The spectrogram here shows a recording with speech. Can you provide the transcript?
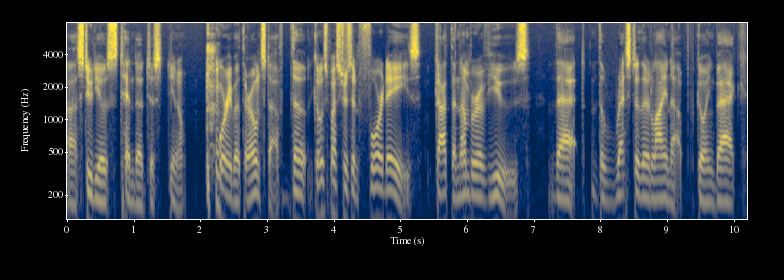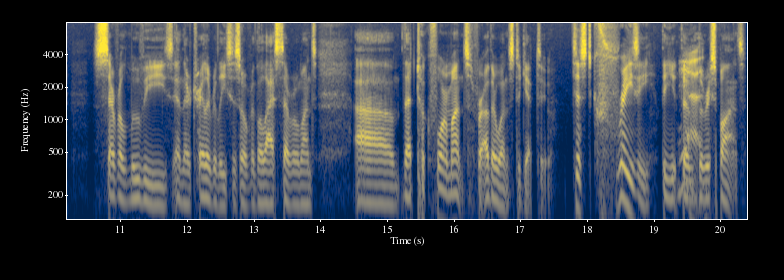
Uh, studios tend to just you know worry about their own stuff. The ghostbusters in four days got the number of views that the rest of their lineup going back several movies and their trailer releases over the last several months um, that took four months for other ones to get to. Just crazy the, the, Yeah. the response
